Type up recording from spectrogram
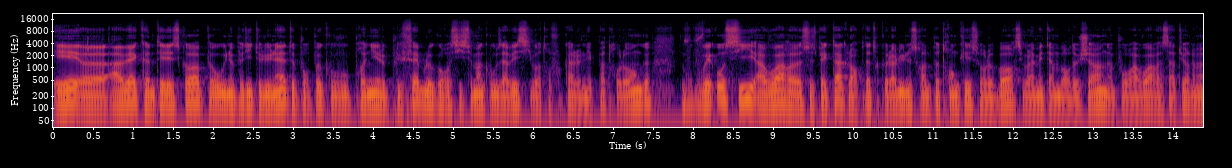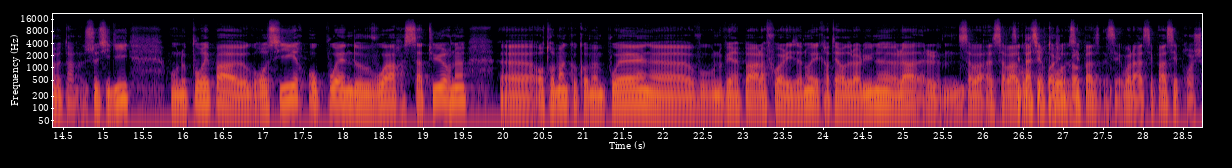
et euh, avec un télescope ou une petite lunette, pour peu que vous preniez le plus faible grossissement que vous avez, si votre focale n'est pas trop longue, vous pouvez aussi avoir euh, ce spectacle. Alors peut-être que la Lune sera un peu tronquée sur le bord si vous la mettez en bord de champ pour avoir Saturne en même temps. Ceci dit, vous ne pourrez pas euh, grossir au point de voir Saturne autrement que comme un point. vous, ne verrez pas à la fois les anneaux et les cratères de la Lune. Là, ça va, ça va grossir trop. C'est pas, voilà, c'est pas assez proche.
